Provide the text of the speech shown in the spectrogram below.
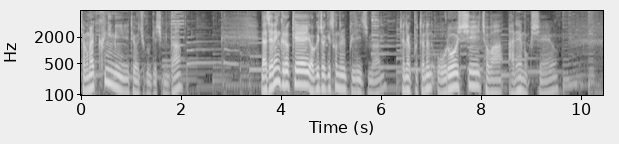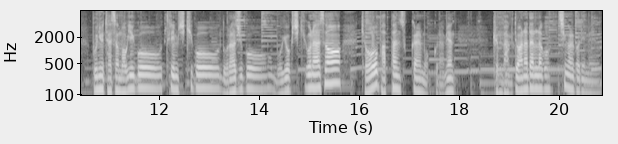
정말 큰 힘이 되어주고 계십니다. 낮에는 그렇게 여기저기 손을 빌리지만 저녁부터는 오롯이 저와 아내 몫이에요. 분유 타서 먹이고 트림시키고 놀아주고 목욕시키고 나서 겨우 밥 한 숟갈 먹고 나면 금방 또 하나 달라고 칭얼거리네요.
